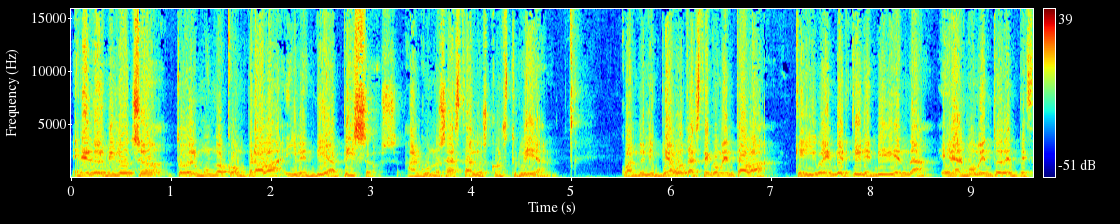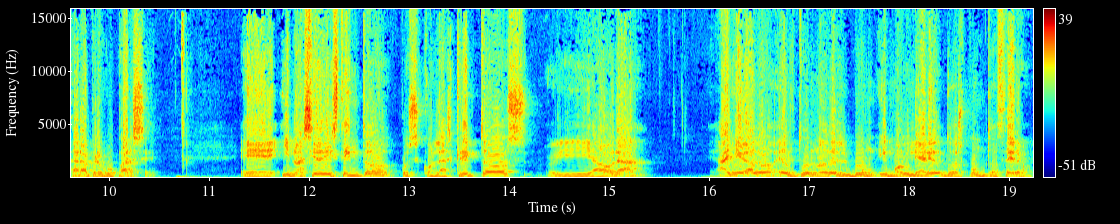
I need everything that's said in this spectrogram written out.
En el 2008 todo el mundo compraba y vendía pisos, algunos hasta los construían. Cuando limpiabotas te comentaba que iba a invertir en vivienda, era el momento de empezar a preocuparse. Eh, y no ha sido distinto pues con las criptos y ahora ha llegado el turno del boom inmobiliario 2.0.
